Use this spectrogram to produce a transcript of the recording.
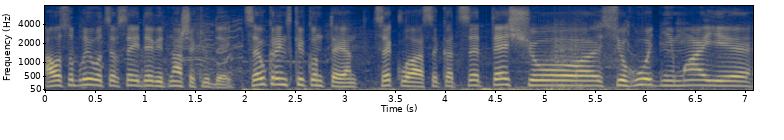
А особливо це все йде від наших людей. Це український контент, це класика, це те, що сьогодні має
